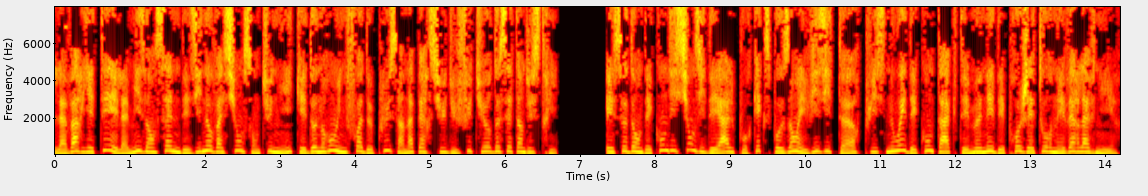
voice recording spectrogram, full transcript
la variété et la mise en scène des innovations sont uniques et donneront une fois de plus un aperçu du futur de cette industrie. Et ce dans des conditions idéales pour qu'exposants et visiteurs puissent nouer des contacts et mener des projets tournés vers l'avenir.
